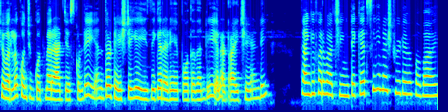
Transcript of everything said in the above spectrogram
చివరిలో కొంచెం కొత్తిమీర యాడ్ చేసుకుంటే ఎంతో టేస్టీగా ఈజీగా రెడీ అయిపోతుందండి. ఇలా ట్రై చేయండి. Thank you for watching. Take care. See next video. Bye.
